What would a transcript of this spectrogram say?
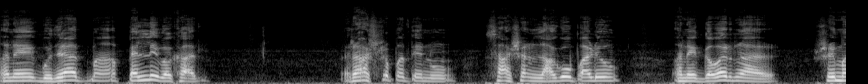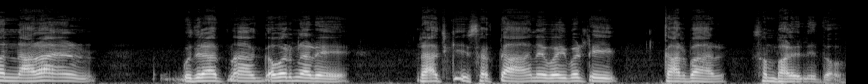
અને ગુજરાતમાં પહેલી વખત રાષ્ટ્રપતિનું શાસન લાગુ પાડ્યું અને ગવર્નર શ્રીમદ નારાયણ ગુજરાતના ગવર્નરે રાજકીય સત્તા અને વહીવટી કારભાર સંભાળી લીધો.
